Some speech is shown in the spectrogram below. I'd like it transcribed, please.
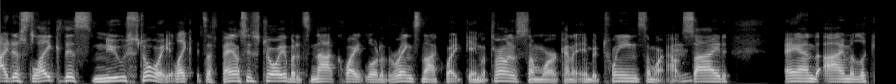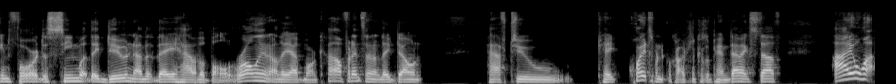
I just like this new story. Like it's a fantasy story, but it's not quite Lord of the Rings, not quite Game of Thrones, somewhere kind of in between, somewhere Mhm. outside. And I'm looking forward to seeing what they do now that they have a ball rolling, or they have more confidence, and they don't have to take quite so many precautions because of pandemic stuff. I want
